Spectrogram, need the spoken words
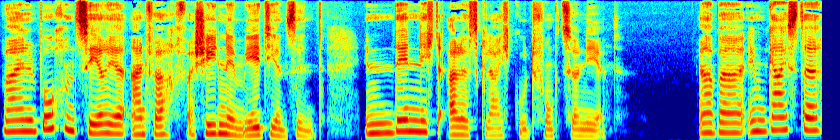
weil Buch und Serie einfach verschiedene Medien sind, in denen nicht alles gleich gut funktioniert. Aber im Geiste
